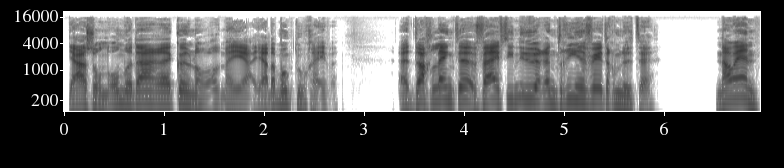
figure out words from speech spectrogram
Ja, zon onder, daar uh, kunnen we nog wat mee. Ja, ja dat moet ik toegeven. Uh, daglengte 15 uur en 43 minuten. Nou en?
